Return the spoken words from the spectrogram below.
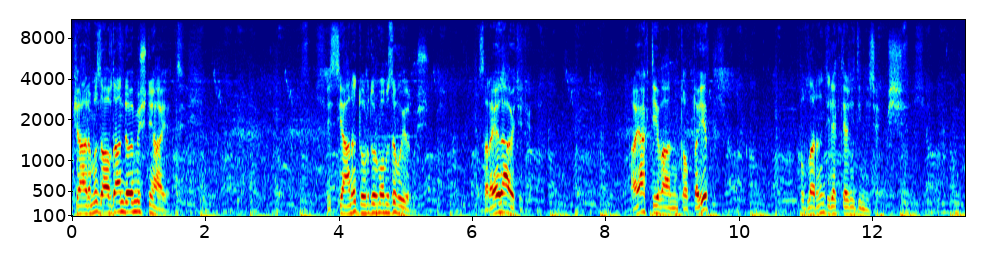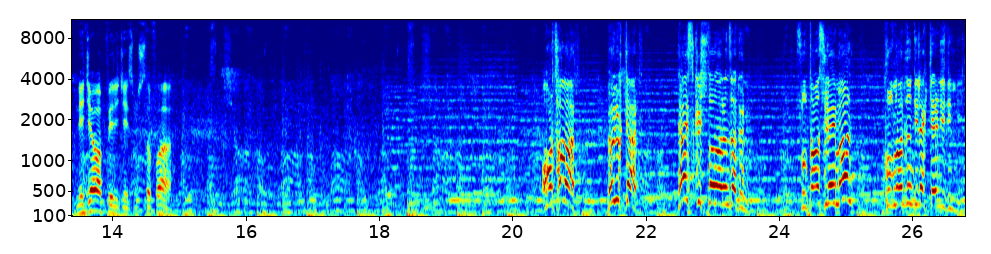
Hünkârımız avdan dönmüş nihayet. İsyanı durdurmamızı buyurmuş. Saraya davet ediyor. Ayak divanını toplayıp kullarının dileklerini dinleyecekmiş. Ne cevap vereceğiz Mustafa? Ortalar, bölükler, tez kışlalarınıza dönün. Sultan Süleyman kullarının dileklerini dinleyecek.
